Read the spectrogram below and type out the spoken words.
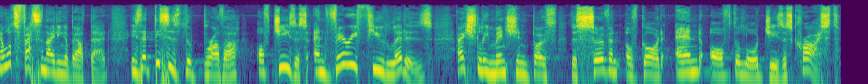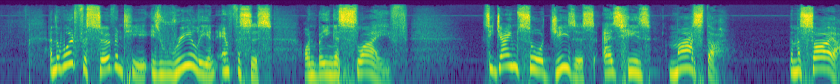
Now, what's fascinating about that is that this is the brother of Jesus, and very few letters actually mention both the servant of God and of the Lord Jesus Christ. And the word for servant here is really an emphasis on being a slave. See, James saw Jesus as his master the Messiah,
